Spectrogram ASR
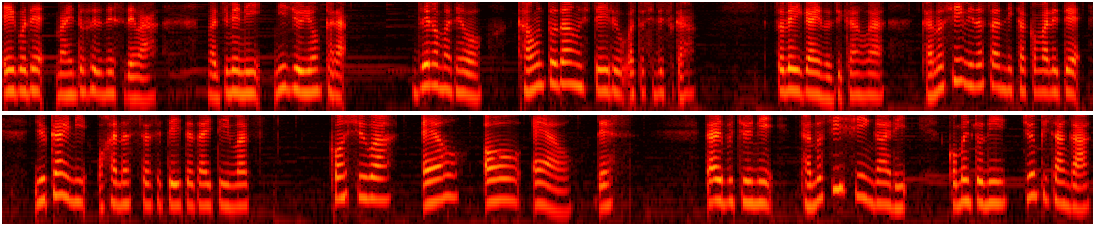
英語でマインドフルネスでは、真面目に24から0までをカウントダウンしている私ですが、それ以外の時間は楽しい皆さんに囲まれて愉快にお話しさせていただいています。今週は LOL です。ライブ中に楽しいシーンがあり、コメントにじゅんぴさんが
